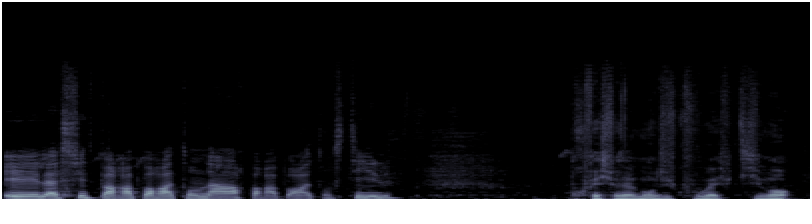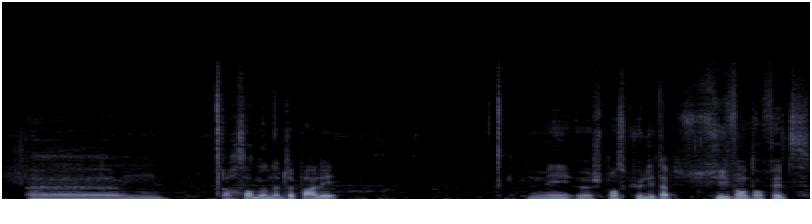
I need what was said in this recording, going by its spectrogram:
Et la suite par rapport à ton art, par rapport à ton style? Professionnellement, du coup, effectivement. Euh, alors ça, on en a déjà parlé. Mais euh, je pense que l'étape suivante, en fait,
